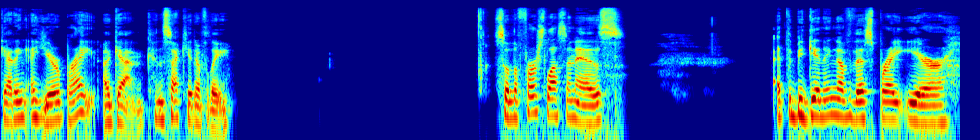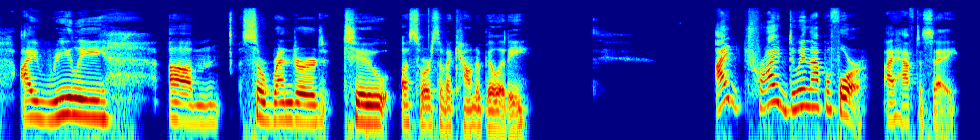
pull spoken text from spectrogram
getting a year bright again consecutively? So the first lesson is at the beginning of this bright year, I really um, surrendered to a source of accountability. I'd tried doing that before, I have to say,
